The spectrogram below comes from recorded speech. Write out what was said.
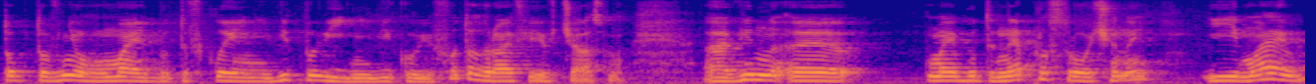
Тобто в нього мають бути вклеєні відповідні вікові фотографії вчасно. Е, Він е, має бути не просрочений і має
